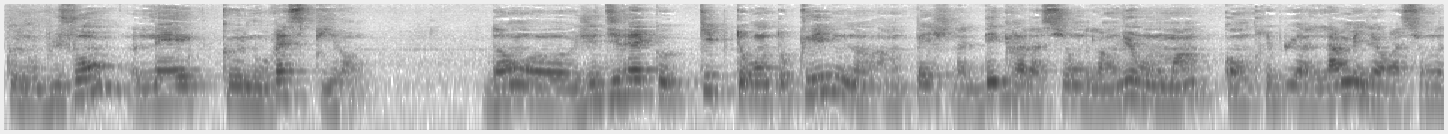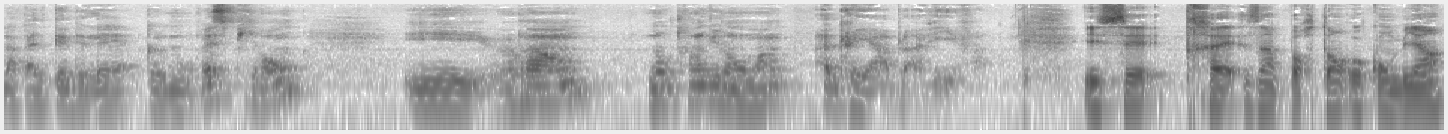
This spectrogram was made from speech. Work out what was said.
que nous buvons, l'air que nous respirons. Donc, euh, je dirais que Keep Toronto Clean empêche la dégradation de l'environnement, contribue à l'amélioration de la qualité de l'air que nous respirons et rend notre environnement agréable à vivre. Et c'est très important, ô combien,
